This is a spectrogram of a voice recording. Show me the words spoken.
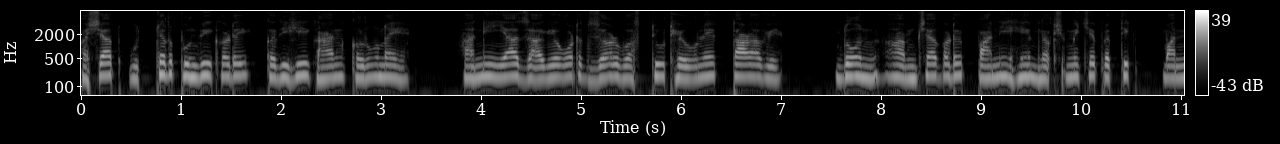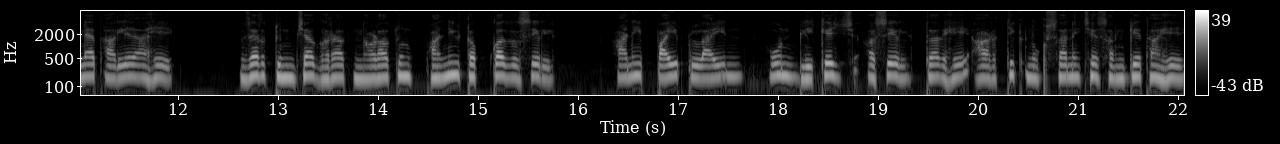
अशात उत्तर पूर्वीकडे कधीही घाण करू नये आणि या जागेवर जड वस्तू ठेवणे टाळावे. दोन आमच्याकडे पाणी हे लक्ष्मीचे प्रतीक मानण्यात आले आहे. जर तुमच्या घरात नळातून पाणी टपकत असेल आणि पाईपलाईनहून लिकेज असेल तर हे आर्थिक नुकसानीचे संकेत आहे.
